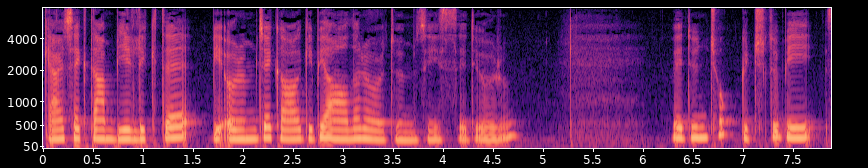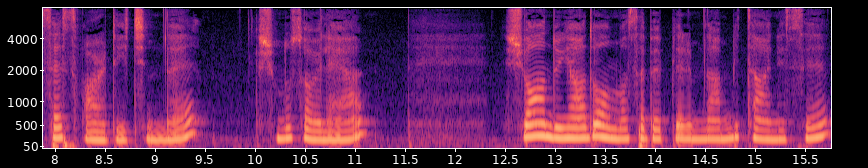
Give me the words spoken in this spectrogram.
Gerçekten birlikte bir örümcek ağ gibi ağlar ördüğümüzü hissediyorum. Ve dün çok güçlü bir ses vardı içimde. Şunu söyleyen, şu an dünyada olma sebeplerimden bir tanesi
